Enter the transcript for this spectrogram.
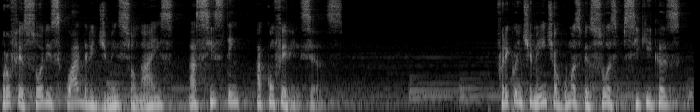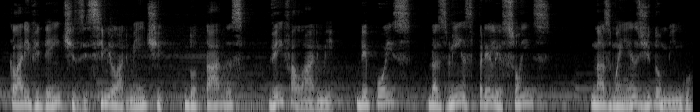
Professores quadridimensionais assistem a conferências. Frequentemente, algumas pessoas psíquicas, clarividentes e similarmente dotadas vêm falar-me, depois das minhas preleções, nas manhãs de domingo,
